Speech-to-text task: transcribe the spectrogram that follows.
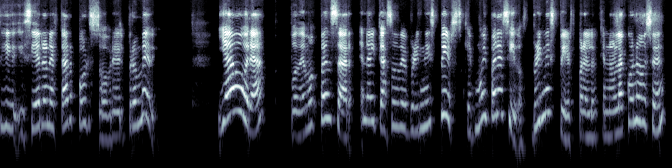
hicieron estar por sobre el promedio. Y ahora podemos pensar en el caso de Britney Spears, que es muy parecido. Britney Spears, para los que no la conocen,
